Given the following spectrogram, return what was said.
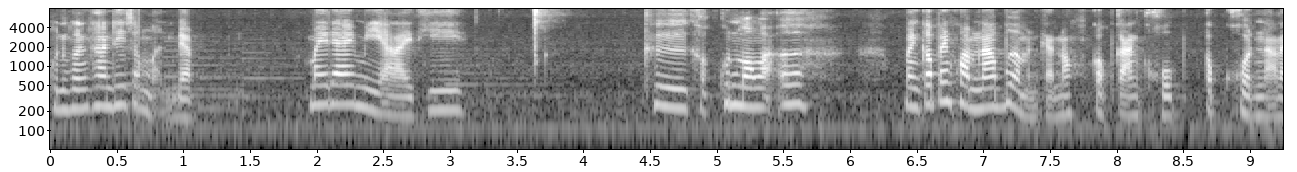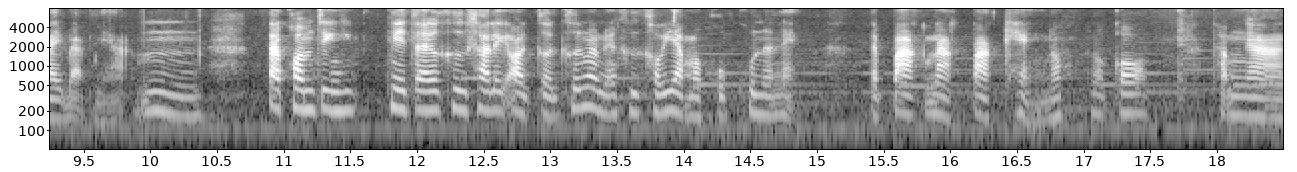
คุณค่อนข้างที่จะเหมือนแบบ ไม่ได้มีอะไรที่ คือคุณมองว่า เออ มันก็เป็นความน่าเบื่อเหมือนกันเนาะกับการคบกับคนอะไรแบบเนี้ย อืม แต่ความจริงในใจก็คือชาลีออดเกิดขึ้นแบบนี้คือเขาอยากมาพบคุณนั่นแหละ แต่ปากหนักปากแข็งเนาะแล้วก็ทำงาน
